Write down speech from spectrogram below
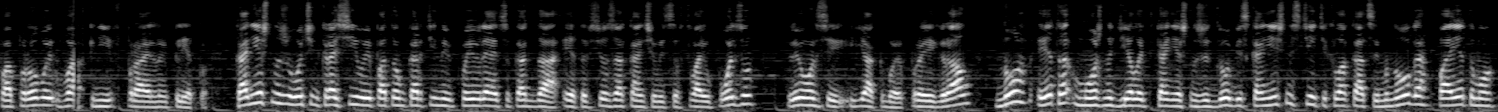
попробуй воткни в правильную клетку. Конечно же, очень красивые потом картины появляются, когда это все заканчивается в твою пользу. Леонси якобы проиграл, но это можно делать, конечно же, до бесконечности. Этих локаций много, поэтому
